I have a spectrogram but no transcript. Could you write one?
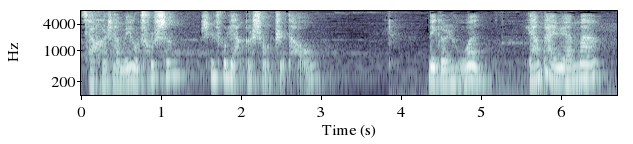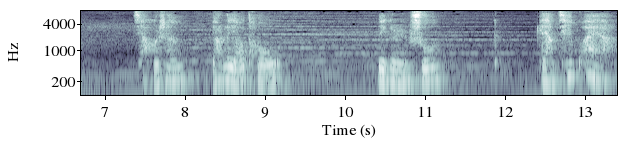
小和尚没有出声，伸出两个手指头。那个人问：“两百元吗？”小和尚摇了摇头。那个人说：“两千块啊，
